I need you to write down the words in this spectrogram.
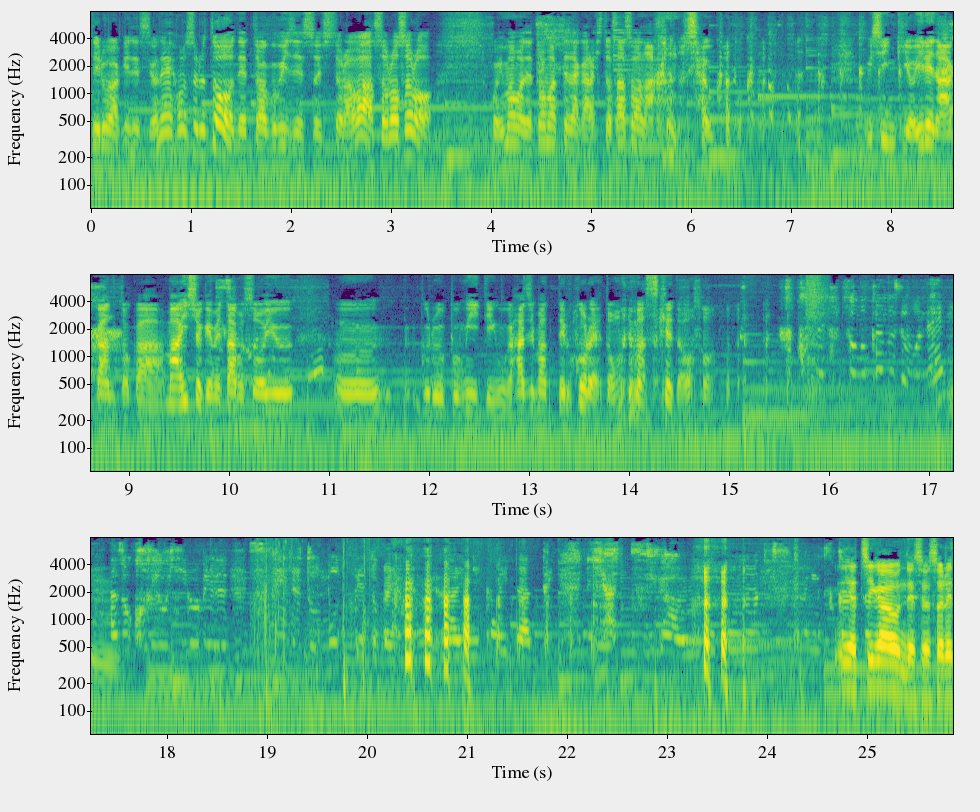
てるわけですよね。そうすると、ネットワークビジネスの人らは、そろそろ、こう今まで止まってたから人誘わなあかんのちゃうかとか、新規を入れなあかんとか、まあ一生懸命多分そういう、うグループミーティングが始まってる頃やと思いますけど。その彼女もね、うん、あの、これを広める使命だと思ってとか言って、LINE に書いてあって、いや、違う。いや、違うんですよ。それ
